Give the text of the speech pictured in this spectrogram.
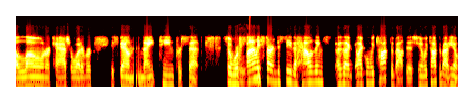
a loan or cash or whatever it's down 19% so we're mm. finally starting to see the housing, as like, like when we talked about this, you know, we talked about, you know,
